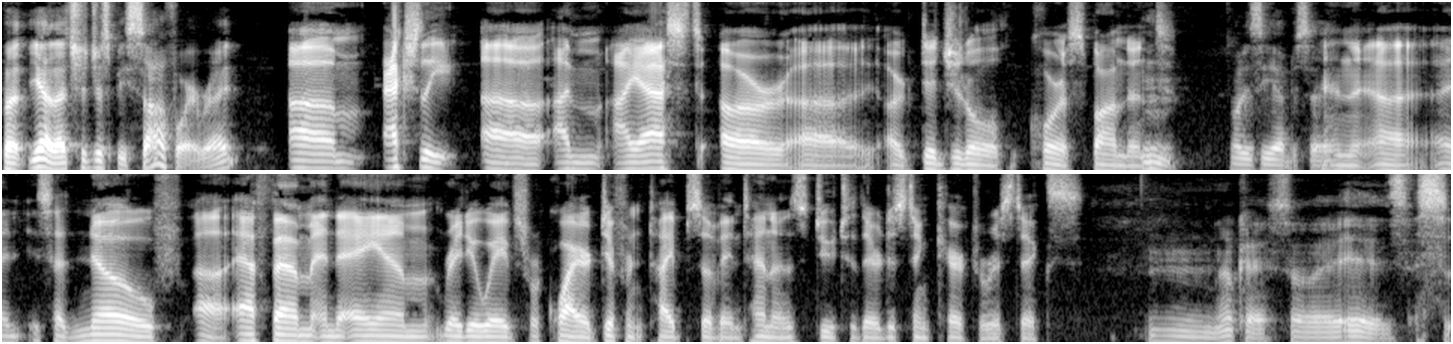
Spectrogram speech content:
But yeah, that should just be software, right? Um, actually, uh, I'm. I asked our uh, our digital correspondent, Mm. What does he have to say? and uh, he said no. Uh, FM and AM radio waves require different types of antennas due to their distinct characteristics. Mm, okay, so it is. So,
